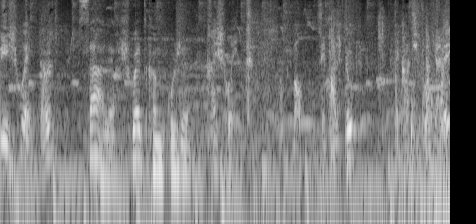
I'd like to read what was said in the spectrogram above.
Il est chouette, hein Ça a l'air chouette comme projet. Très chouette. Bon, c'est pas le tout, mais quand il faut y aller...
